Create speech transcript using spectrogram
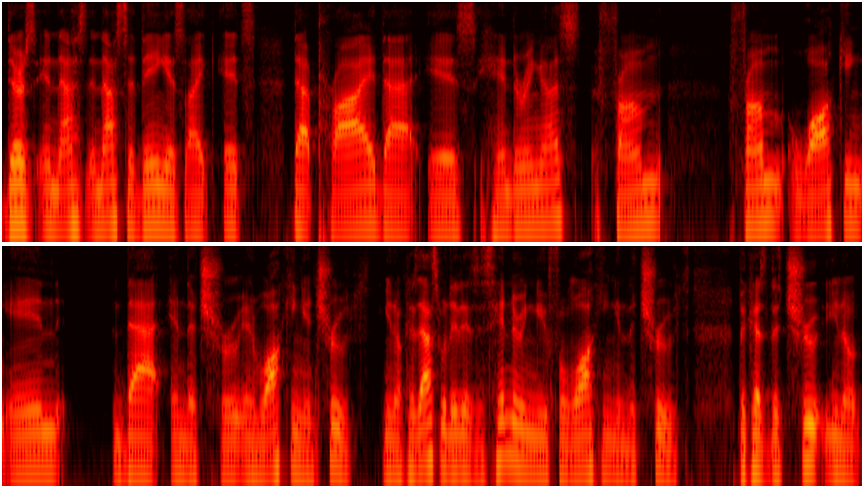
there's and that's and that's the thing is like it's that pride that is hindering us from from walking in that in the truth and walking in truth you know because that's what it is. It's hindering you from walking in the truth because the truth you know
